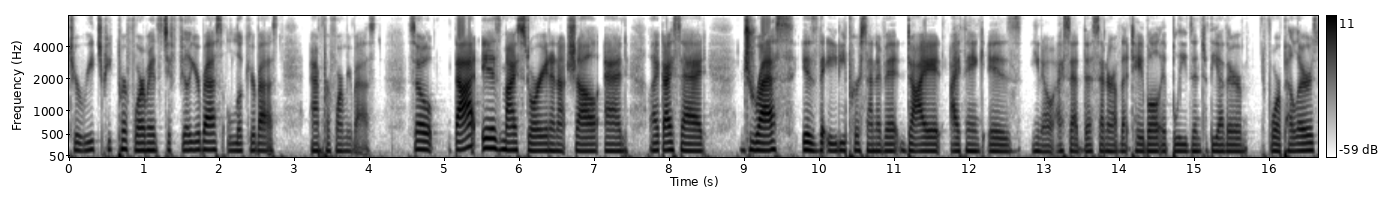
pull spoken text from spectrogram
to reach peak performance, to feel your best, look your best, and perform your best. So that is my story in a nutshell. And like I said, dress is the 80% of it. Diet, I think, is, you know, I said the center of that table. It bleeds into the other four pillars.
